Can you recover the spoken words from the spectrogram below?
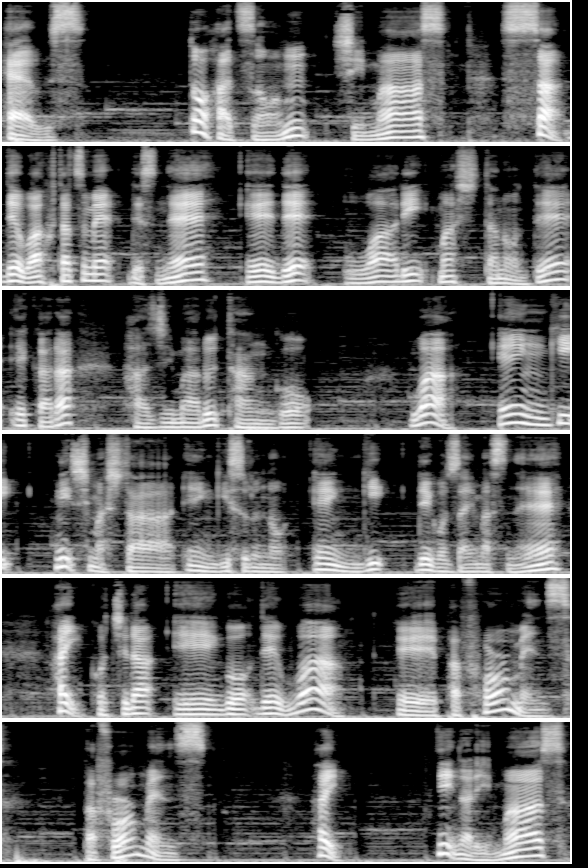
house と発音します。さあ、では2つ目ですね。絵で終わりましたので、絵から始まる単語は演技にしました。演技するの演技でございますね。はい、こちら英語では、えー、パフォーマンス、パフォーマンス、はい、になります。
